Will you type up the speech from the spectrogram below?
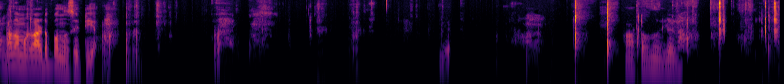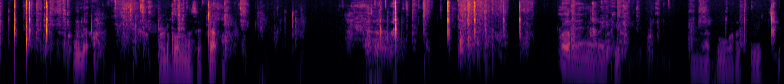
അപ്പൊ നമുക്ക് അടുപ്പൊന്ന് സെറ്റ് ചെയ്യാം. ആട്ടൊന്നും ഇല്ലല്ലോ. ഇല്ല അടുപ്പൊന്ന് സെറ്റാ വേറെ ഇറക്കി വിറക് ഇറക്കി വെച്ച്.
